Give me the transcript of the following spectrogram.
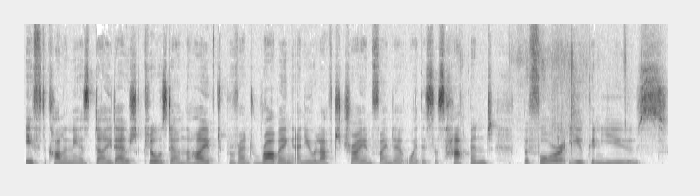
if the colony has died out, close down the hive to prevent robbing, and you will have to try and find out why this has happened before you can use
